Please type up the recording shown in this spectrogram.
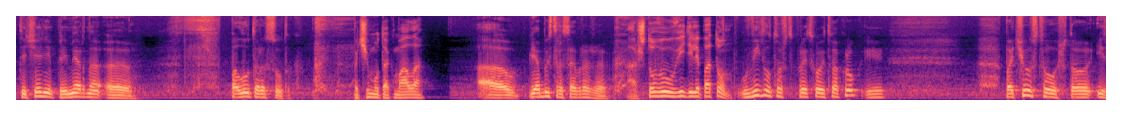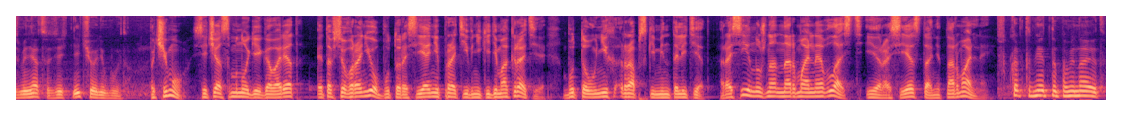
в течение примерно э, полутора суток. Почему так мало? А я быстро соображаю. А что вы увидели потом? Увидел то, что происходит вокруг, и почувствовал, что изменяться здесь ничего не будет. Почему? Сейчас многие говорят, это все вранье, будто россияне противники демократии, будто у них рабский менталитет. России нужна нормальная власть, и Россия станет нормальной. Как-то мне это напоминает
